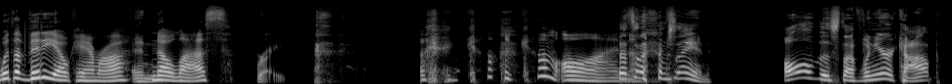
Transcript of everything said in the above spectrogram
With a video camera, And- no less. Right. God, come on. That's what I'm saying. All of this stuff, when you're a cop,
